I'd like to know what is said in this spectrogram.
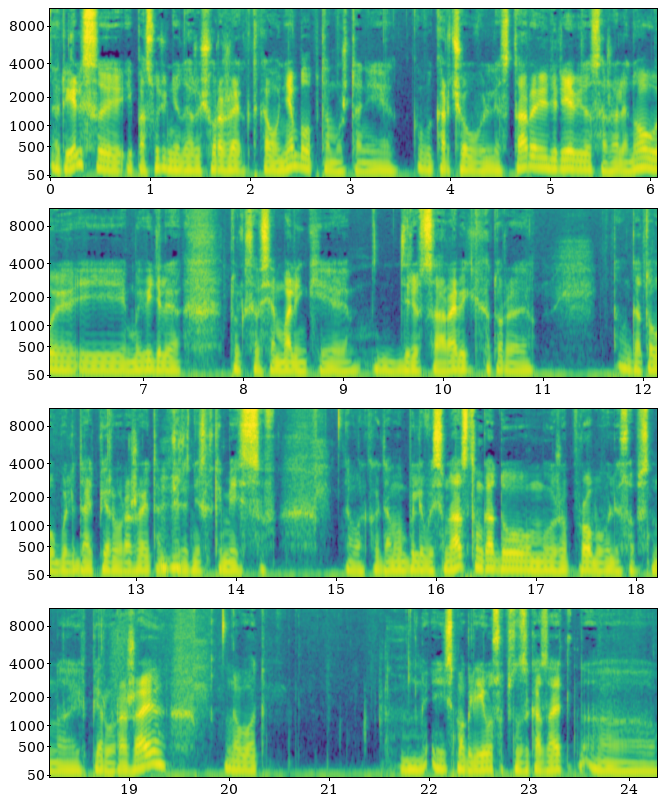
рельсы, и, по сути, у них даже еще урожая как такового не было, потому что они выкорчевывали старые деревья, сажали новые, и мы видели только совсем маленькие деревца арабики, которые готовы были дать первый урожай там, mm-hmm. через несколько месяцев. Вот, когда мы были в 2018 году, мы уже пробовали, собственно, их первый урожай, вот, и смогли его, собственно, заказать э,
